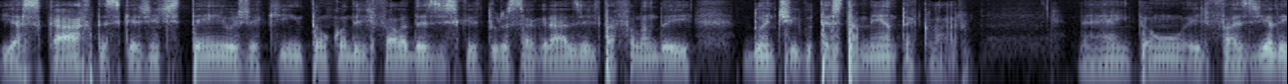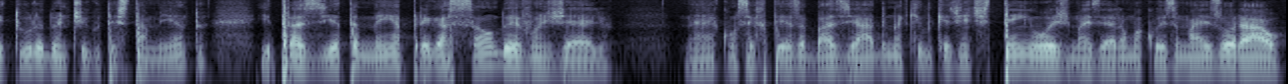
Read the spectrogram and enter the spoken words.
e as cartas que a gente tem hoje aqui. Então, quando ele fala das Escrituras Sagradas, ele está falando aí do Antigo Testamento, é claro. Né? Então, ele fazia a leitura do Antigo Testamento e trazia também a pregação do Evangelho. Né? Com certeza baseado naquilo que a gente tem hoje, mas era uma coisa mais oral,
